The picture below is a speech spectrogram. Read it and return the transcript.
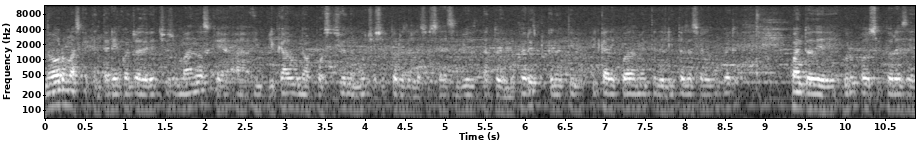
normas que atentarían contra derechos humanos que ha implicado una oposición de muchos sectores de la sociedad civil, tanto de mujeres, porque no tipifica adecuadamente delitos hacia las mujeres, cuanto de grupos sectores de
